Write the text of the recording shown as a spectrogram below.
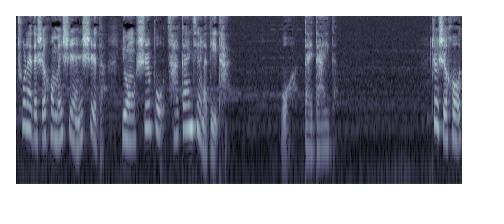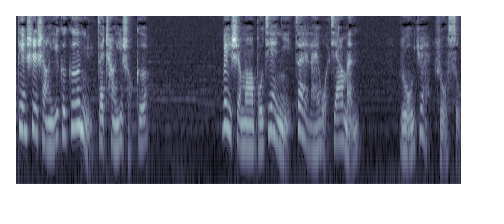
出来的时候没事人似的。用湿布擦干净了地毯，我呆呆的。这时候电视上一个歌女在唱一首歌。为什么不见你再来我家门？如愿如诉。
